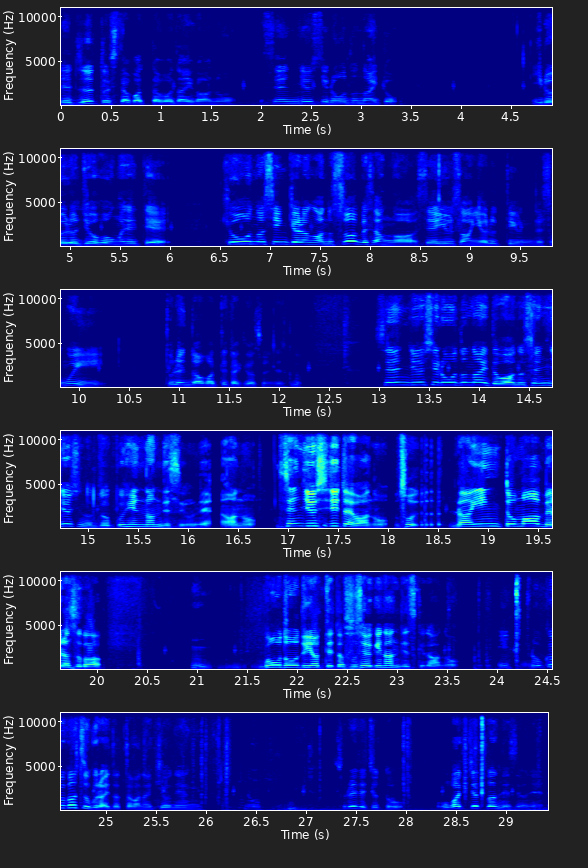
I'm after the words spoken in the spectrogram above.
でずっとしたかった話題があの千住市ロードナイト。いろいろ情報が出て今日の新キャラがあの諏訪部さんが声優さんやるっていうのですごいトレンド上がってた気がするんですけど。千住市ロードナイトはあの千住市の続編なんですよね。あの千住市自体はあのそ LINE とマーベラスが合同でやってたソシャゲなんですけどあの6月ぐらいだったかな去年の。それでちょっと終わっちゃったんですよね。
